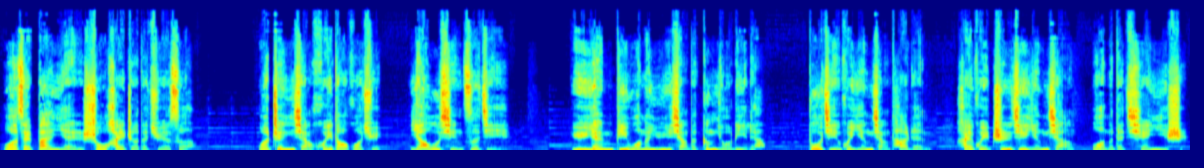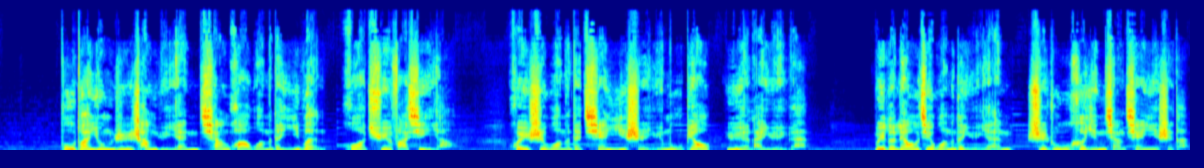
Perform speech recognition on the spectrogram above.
我在扮演受害者的角色。我真想回到过去，摇醒自己。语言比我们预想的更有力量，不仅会影响他人，还会直接影响我们的潜意识。不断用日常语言强化我们的疑问或缺乏信仰，会使我们的潜意识与目标越来越远。为了了解我们的语言是如何影响潜意识的，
